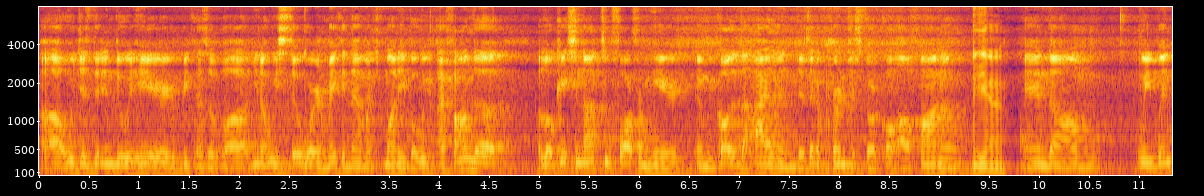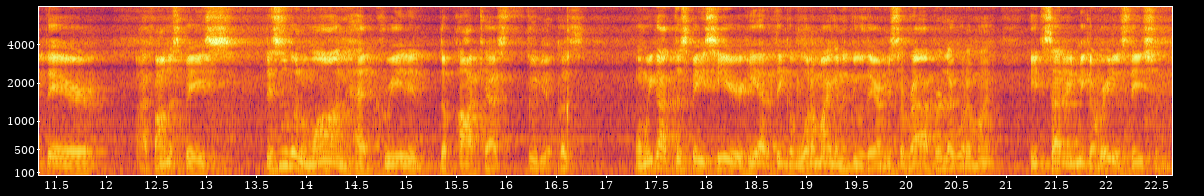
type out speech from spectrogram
Uh, we just didn't do it here because of uh, you know we still weren't making that much money. But we, I found a, a location not too far from here, and we called it the Island. There's like a furniture store called Alfano, Yeah. and um, we went there. I found a space. This is when Juan had created the podcast studio because when we got the space here, he had to think of what am I gonna do there? I'm just a rapper. Like what am I? He decided to make a radio station.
